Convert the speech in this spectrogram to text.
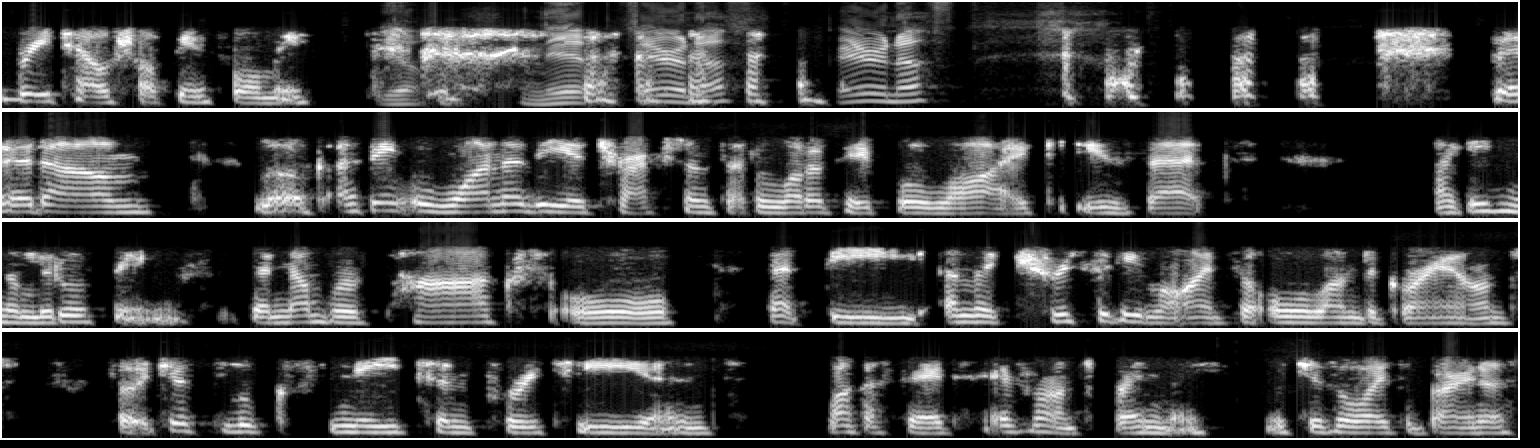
retail shopping for me. Yeah, yeah fair enough. Fair enough. but um, look, I think one of the attractions that a lot of people like is that like even the little things, the number of parks or that the electricity lines are all underground. So it just looks neat and pretty. And like I said, everyone's friendly, which is always a bonus.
